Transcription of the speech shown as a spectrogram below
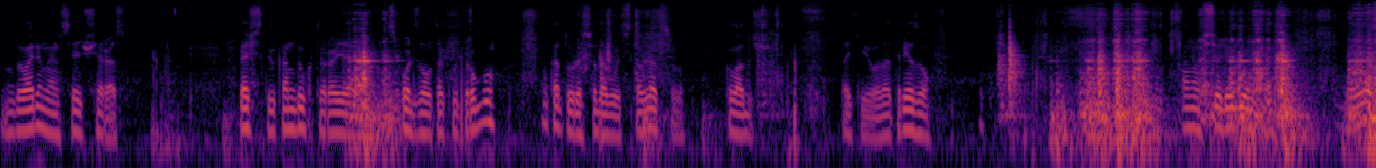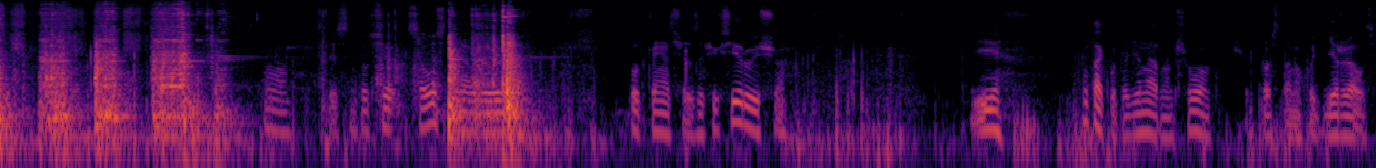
Но доварю, наверное, в следующий раз. В качестве кондуктора я использовал такую трубу, ну, которая сюда будет вставляться, вкладыш. Такие вот отрезал. Оно все легонько вылазит. Вот, соответственно, тут все соосное Тот конец сейчас зафиксирую еще. И вот так вот одинарным швом, чтобы просто оно хоть держалось.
